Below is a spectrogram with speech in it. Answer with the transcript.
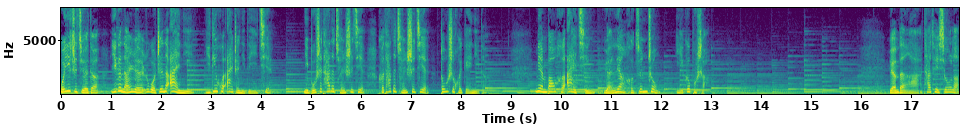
我一直觉得，一个男人如果真的爱你，一定会爱着你的一切。你不是他的全世界，可他的全世界都是会给你的。面包和爱情，原谅和尊重，一个不少。原本啊，他退休了，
